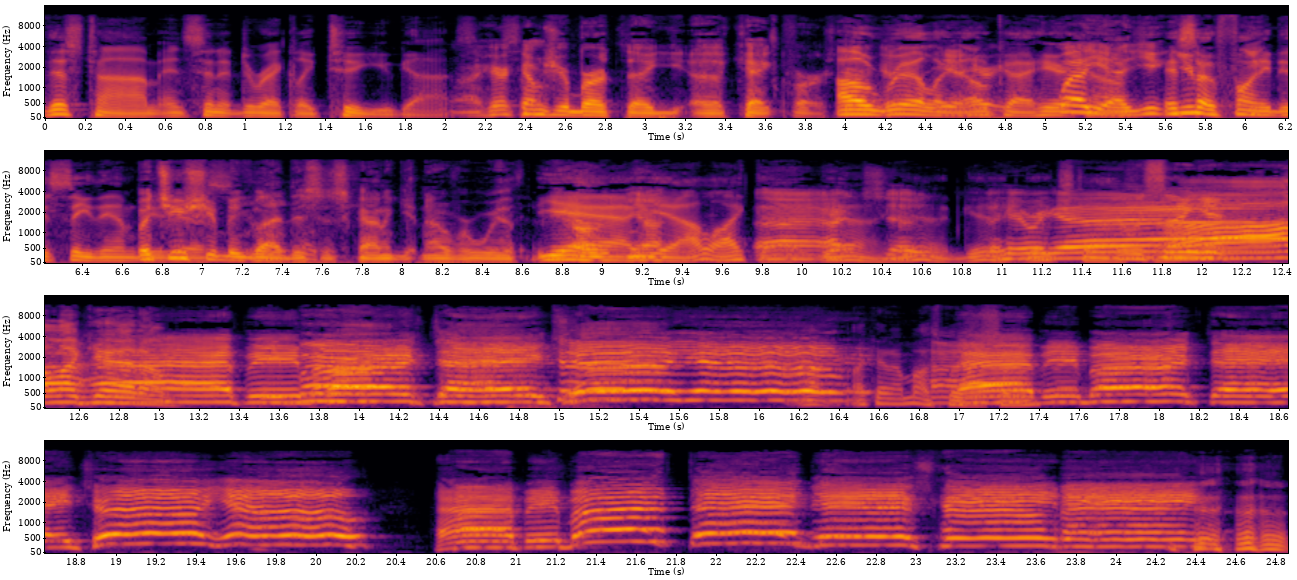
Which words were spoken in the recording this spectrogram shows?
this time and sent it directly to you guys. All right, here comes your birthday uh, cake first. Oh, Okay. really? Yeah, okay. Here it well, yeah. You, it's you- so funny to see them. But do you this. should be glad this is kind of getting over with. Yeah, Or, you yeah, I like that. All right, yeah, so- good, good. so here we go. stuff. Sing it? Ah, look at him. Happy birthday to you. Okay, I'm not supposed to sing. Happy birthday to you. Happy birthday, dear Speedy.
